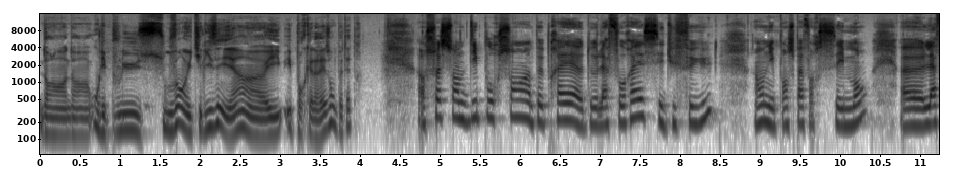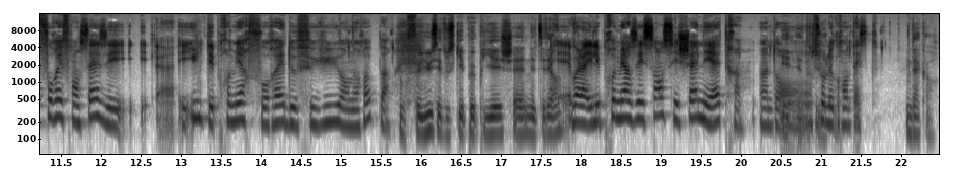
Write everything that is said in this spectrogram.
ou les plus souvent utilisées hein, et pour quelles raisons peut-être? Alors 70% à peu près de la forêt, c'est du feuillu. Hein, on n'y pense pas forcément. Euh, la forêt française est, une des premières forêts de feuillu en Europe. Donc feuillu, c'est tout ce qui est peuplier, chêne, etc. Et voilà, et les premières essences, c'est chêne et hêtre hein, sur le Grand Est. D'accord.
